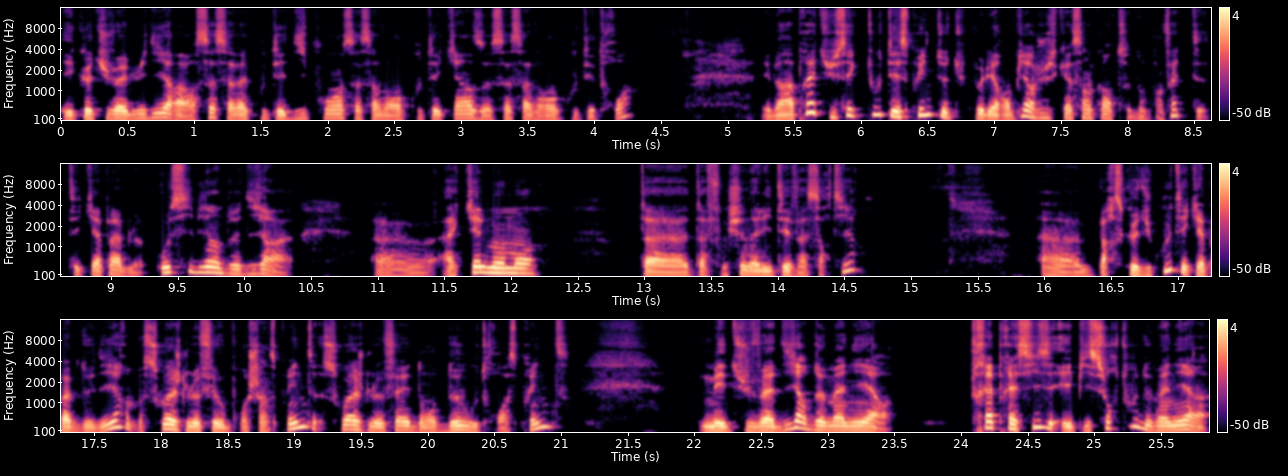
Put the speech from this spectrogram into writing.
et que tu vas lui dire alors ça ça va coûter 10 points, ça ça va en coûter 15, ça ça va en coûter 3, et ben après tu sais que tous tes sprints tu peux les remplir jusqu'à 50. Donc en fait tu es capable aussi bien de dire à quel moment ta, fonctionnalité va sortir, parce que du coup, tu es capable de dire, soit je le fais au prochain sprint, soit je le fais dans deux ou trois sprints, mais tu vas dire de manière très précise et puis surtout de manière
